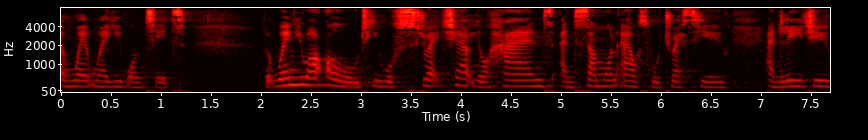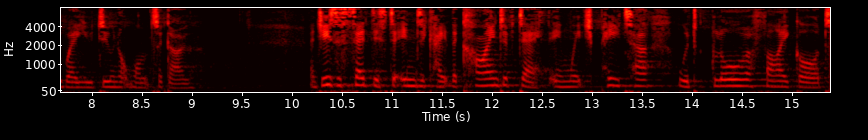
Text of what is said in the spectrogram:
and went where you wanted. But when you are old, you will stretch out your hands and someone else will dress you and lead you where you do not want to go. And Jesus said this to indicate the kind of death in which Peter would glorify God,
